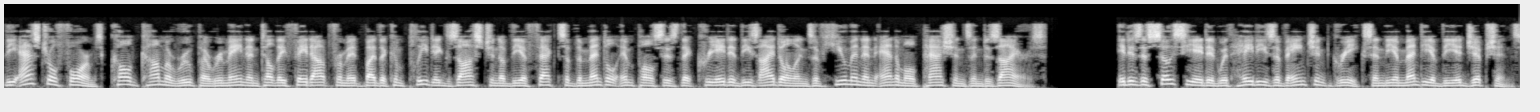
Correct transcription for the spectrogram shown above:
the astral forms, called kama rupa remain until they fade out from it by the complete exhaustion of the effects of the mental impulses that created these eidolons of human and animal passions and desires. It is associated with Hades of ancient Greeks and the Amenti of the Egyptians,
